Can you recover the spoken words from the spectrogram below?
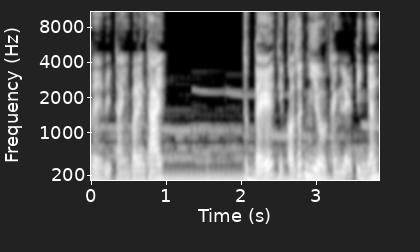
về vị thánh Valentine. Thực tế thì có rất nhiều thánh lễ tình nhân.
